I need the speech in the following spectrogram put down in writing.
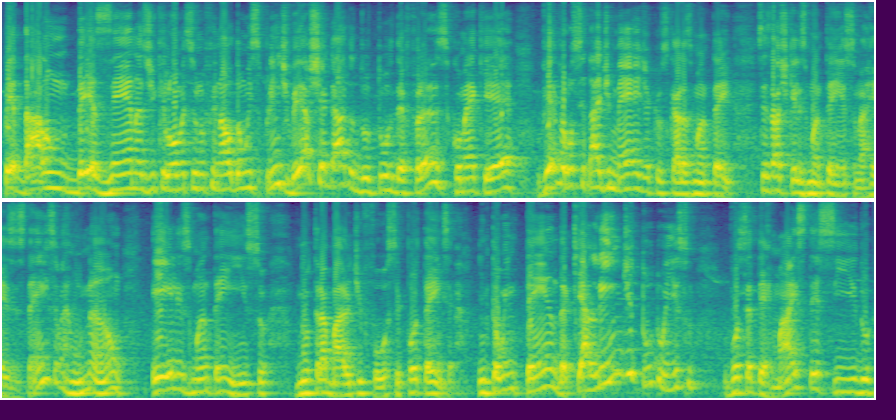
pedalam dezenas de quilômetros e no final dão um sprint. Vê a chegada do Tour de France, como é que é. Vê a velocidade média que os caras mantêm. Vocês acham que eles mantêm isso na resistência? Não, eles mantêm isso no trabalho de força e potência. Então entenda que além de tudo isso, você ter mais tecido,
